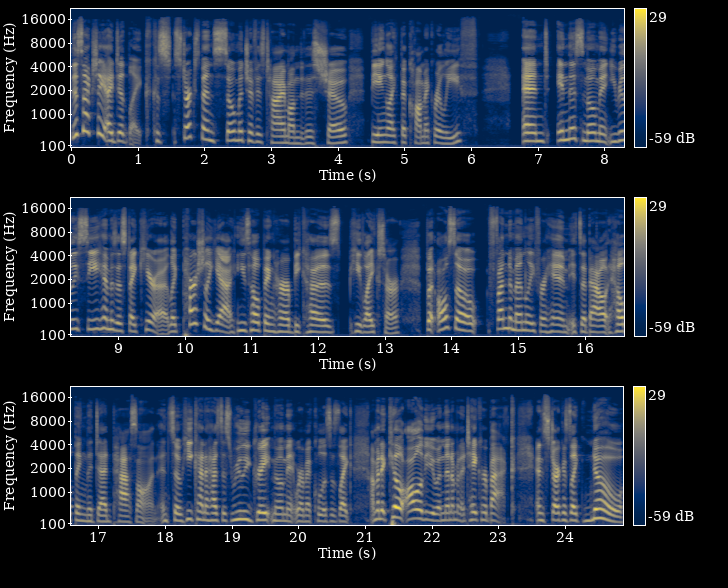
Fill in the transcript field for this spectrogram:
This actually I did like, because Stark spends so much of his time on this show being like the comic relief. And in this moment, you really see him as a Stykera. Like, partially, yeah, he's helping her because he likes her, but also fundamentally for him, it's about helping the dead pass on. And so he kind of has this really great moment where McCullus is like, I'm going to kill all of you and then I'm going to take her back. And Stark is like, No,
